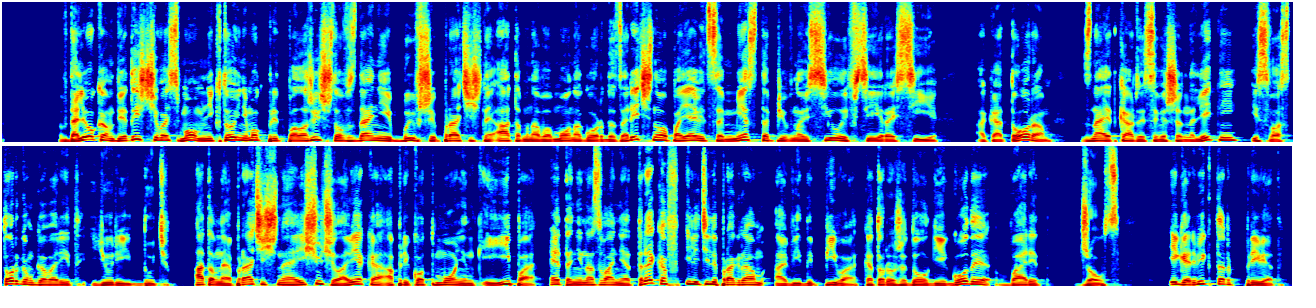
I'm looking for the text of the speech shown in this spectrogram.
В далеком 2008-м никто и не мог предположить, что в здании бывшей прачечной атомного моногорода Заречного появится место пивной силы всей России, о котором знает каждый совершеннолетний и с восторгом говорит Юрий Дудь. Атомная прачечная, ищу человека, априкот Монинг и Ипа – это не название треков или телепрограмм, а виды пива, которые уже долгие годы варит Джоус. Игорь Виктор, привет.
